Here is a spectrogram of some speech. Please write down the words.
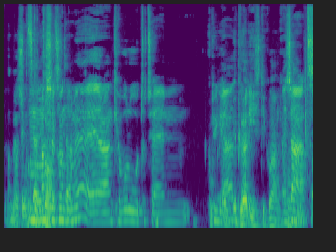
Vabbè, potenziale Ma secondo me era anche voluto, cioè... mh, Più è, è più realistico anche. con- Esatto.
